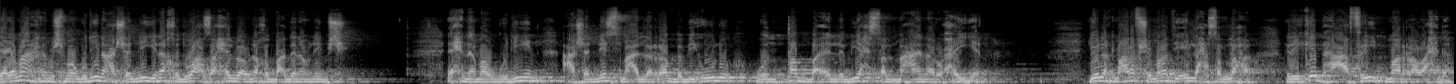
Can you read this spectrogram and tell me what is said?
يا جماعة إحنا مش موجودين عشان نيجي ناخد وعظة حلوة وناخد بعدنا ونمشي. إحنا موجودين عشان نسمع اللي الرب بيقوله ونطبق اللي بيحصل معانا روحيا. يقول لك ما أعرفش مراتي إيه اللي حصل لها ركبها عفريت مرة واحدة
